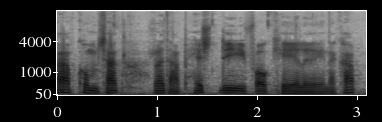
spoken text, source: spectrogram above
ภาพคมชัดระดับ HD 4K เลยนะครับ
